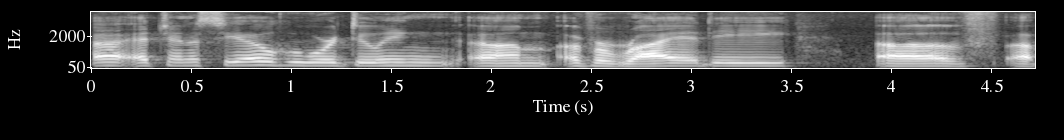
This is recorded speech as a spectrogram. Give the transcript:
uh, at Geneseo who are doing um, a variety of uh,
